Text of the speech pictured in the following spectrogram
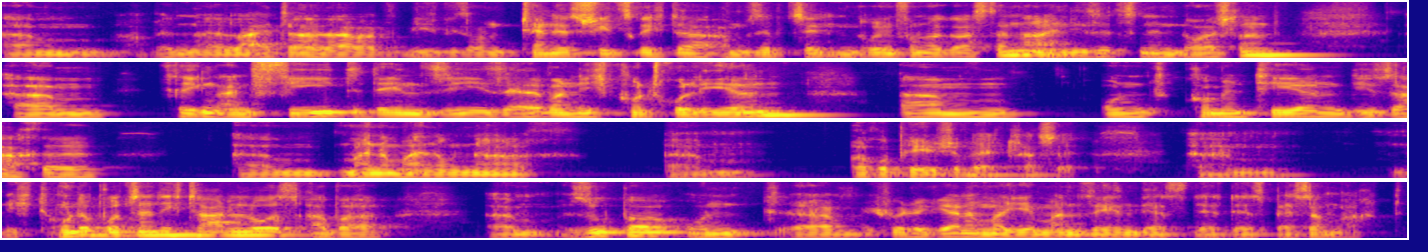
ähm, auf irgendeiner Leiter, wie, wie so ein Tennisschiedsrichter am 17. Grün von Augusta. Nein, die sitzen in Deutschland. Ähm, kriegen einen Feed, den sie selber nicht kontrollieren ähm, und kommentieren die Sache ähm, meiner Meinung nach ähm, europäische Weltklasse. Ähm, nicht hundertprozentig tadellos, aber ähm, super und ähm, ich würde gerne mal jemanden sehen, der es der, der's besser macht.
